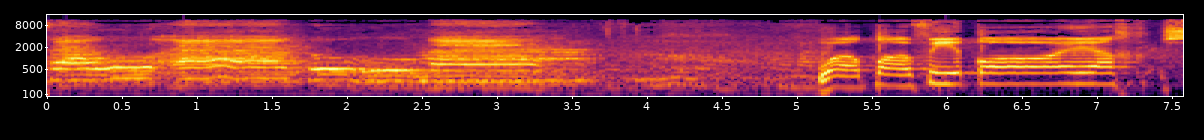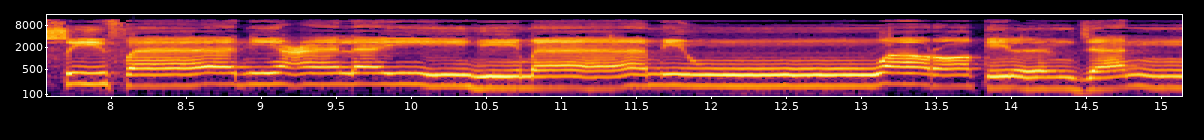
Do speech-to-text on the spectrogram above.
سوآتهما وطفقا يخصفان عليهما من ورق الجنة.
